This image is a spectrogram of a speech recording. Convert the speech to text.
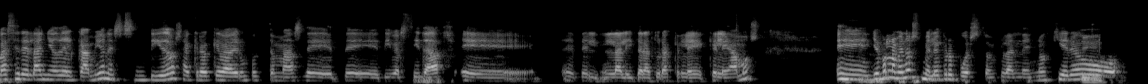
va a ser el año del cambio en ese sentido, o sea, creo que va a haber un poquito más de, diversidad eh, de la literatura que, leamos. Eh, yo por lo menos me lo he propuesto, en plan de no quiero,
